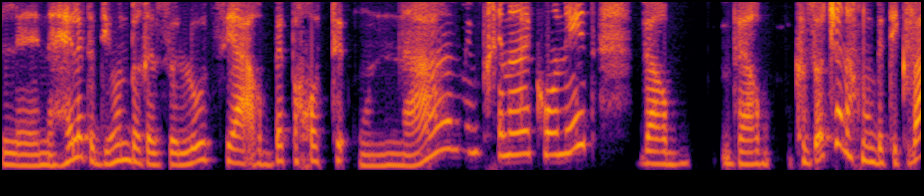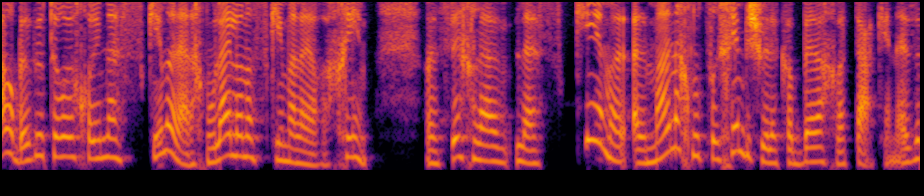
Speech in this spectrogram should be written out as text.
לנהל את הדיון ברזולוציה הרבה פחות טעונה מבחינה עקרונית, וכזאת שאנחנו בתקווה הרבה יותר יכולים להסכים עליה, אנחנו אולי לא נסכים על הערכים, אבל נצליח לה, להסכים על, על מה אנחנו צריכים בשביל לקבל החלטה, כן, איזה,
